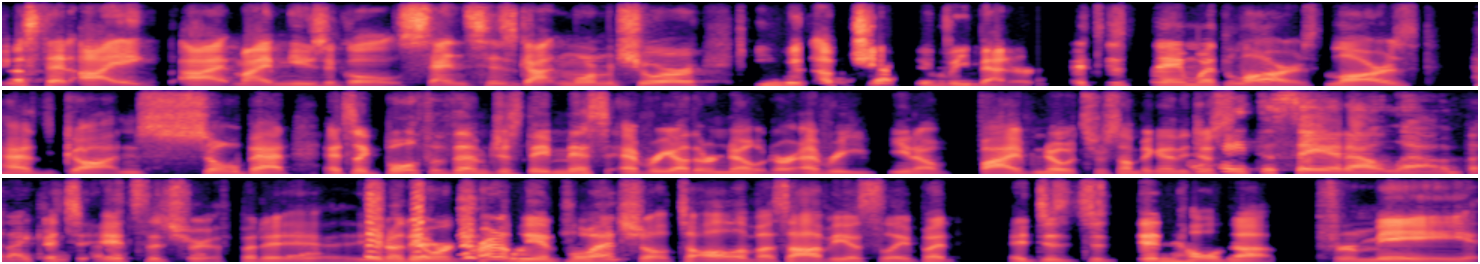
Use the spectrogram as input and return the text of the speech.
just that I, I, my musical sense has gotten more mature. He was objectively better. It's the same with Lars. Lars has gotten so bad. It's like both of them just they miss every other note or every, you know, five notes or something and they I just hate to say it out loud, but I can. it's it's the truth, but it, you know, they were incredibly influential to all of us obviously, but it just, just didn't hold up. For me,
